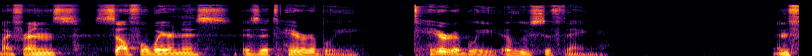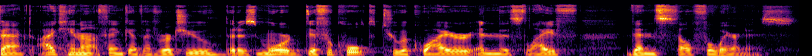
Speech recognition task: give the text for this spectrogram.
My friends, self awareness is a terribly, terribly elusive thing. In fact, I cannot think of a virtue that is more difficult to acquire in this life than self awareness.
